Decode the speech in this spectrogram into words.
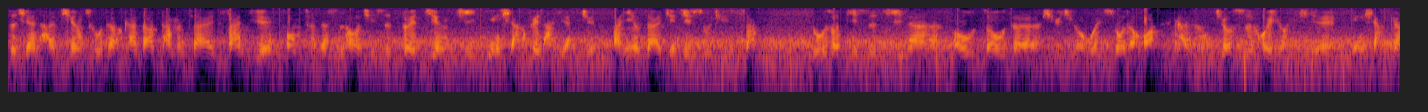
之前很清楚的看到他们在三月封城的时候，其实对经济影响非常严峻，反映在经济数据上。如果说第四季呢，欧洲的需求萎缩的话，可能就是会有一些影响跟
